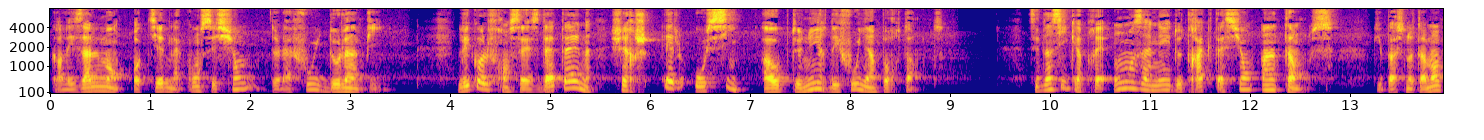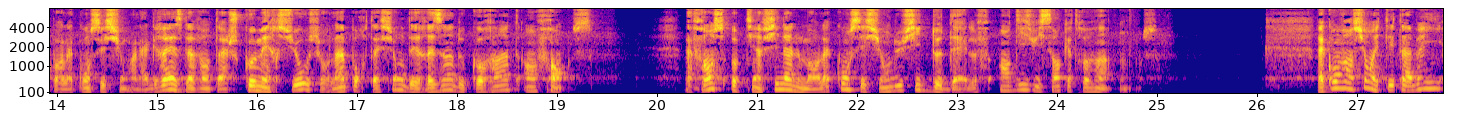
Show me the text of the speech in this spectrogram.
quand les Allemands obtiennent la concession de la fouille d'Olympie, l'école française d'Athènes cherche elle aussi à obtenir des fouilles importantes. C'est ainsi qu'après onze années de tractations intenses, qui passent notamment par la concession à la Grèce d'avantages commerciaux sur l'importation des raisins de Corinthe en France, la France obtient finalement la concession du site de Delphes en 1891. La convention est établie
